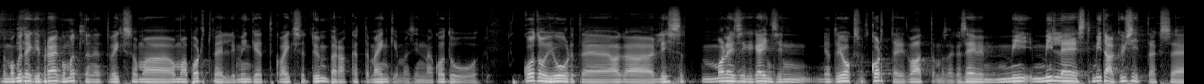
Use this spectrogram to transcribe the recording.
no ma kuidagi praegu mõtlen, et võiks oma, oma portfelli mingi hetk vaikselt ümber hakata mängima sinna kodu, kodu juurde, aga lihtsalt ma olen isegi käinud siin nii-öelda jooksvalt korterid vaatamas, aga see, mille eest mida küsitakse,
